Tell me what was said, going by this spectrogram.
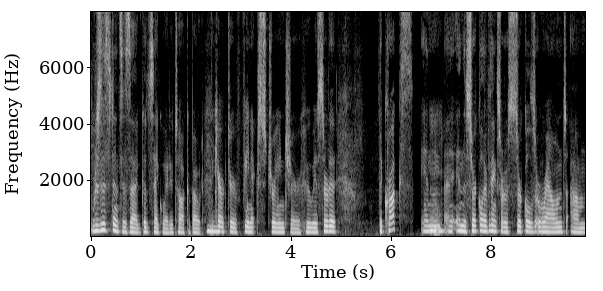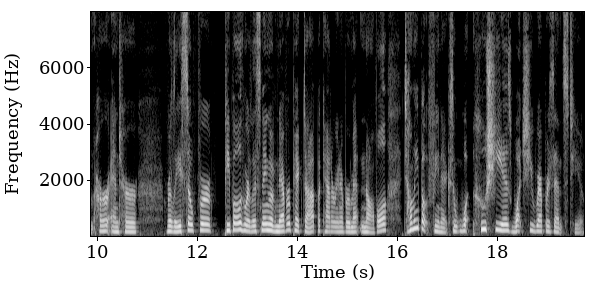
Resistance is a good segue to talk about the character Phoenix Stranger, who is sort of the crux in uh, in the circle. Everything sort of circles around um, her and her release. So for people who are listening who have never picked up a Katherena Vermette novel, tell me about Phoenix. What who she is, what she represents to you.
